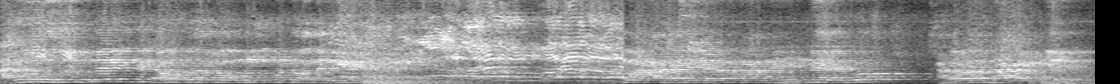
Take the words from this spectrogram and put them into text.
அறுபது உறுப்பினருக்கு டவுட் வரல உங்களுக்கு மட்டும் வந்திருக்கேன் மாநகராட்சி என்ன இருக்கோ அதோட தாக்கல் பண்ணிடுவோம்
